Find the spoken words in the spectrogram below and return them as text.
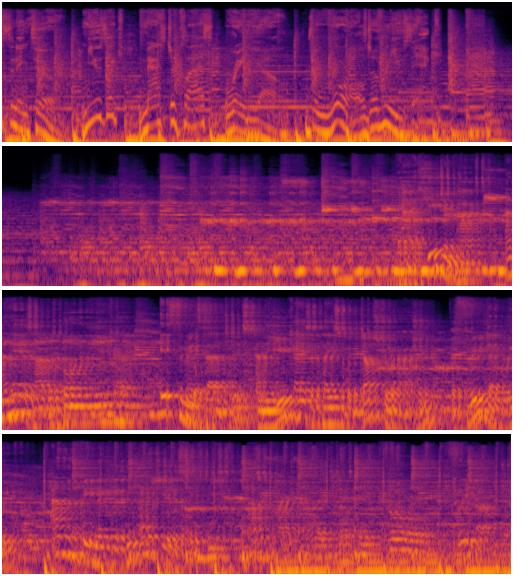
listening to Music Masterclass Radio, the world of music. A huge impact, and here's how it was born in the UK. It's the mid-70s, and the UK is a place of industrial action, the three-day week, and the feeling that the energy of the 60s hasn't quite translated into full freedom.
